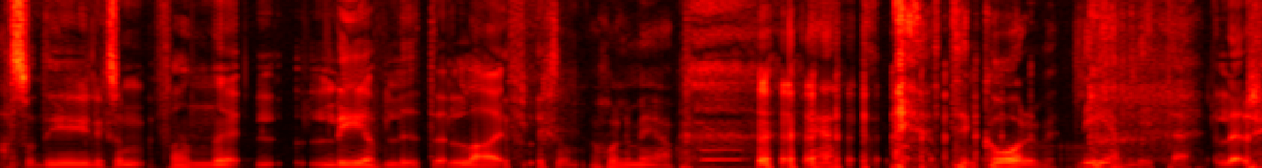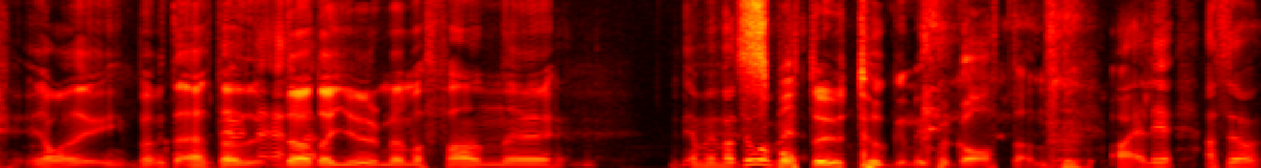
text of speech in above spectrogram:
alltså det är ju liksom, fan, lev lite life liksom. Jag håller med. Ät, ät en korv, lev lite. Eller, ja, jag behöver inte äta behöver inte äta- döda djur, men vad fan, eh, Ja, men vadå? spotta ut tuggummi på gatan. Ja, eller, alltså,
